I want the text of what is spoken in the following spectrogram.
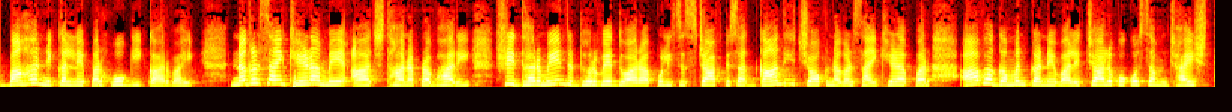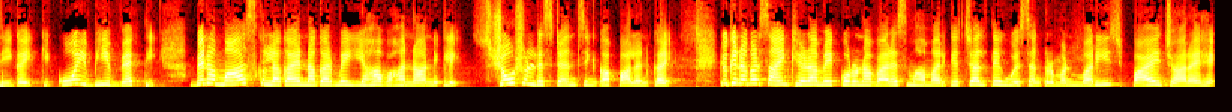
बाहर निकलने पर होगी कार्रवाई। नगर साईखेड़ा में आज थाना प्रभारी श्री धर्मेंद्र धुर्वे द्वारा पुलिस स्टाफ के साथ गांधी चौक नगर साईखेड़ा पर आवागमन करने वाले चालकों को समझाइश दी गई कि कोई भी व्यक्ति बिना मास्क लगाए नगर में यहाँ वहाँ ना निकले। सोशल डिस्टेंसिंग का पालन करें। क्योंकि नगर साई खेड़ा में कोरोना वायरस महामारी के चलते हुए संक्रमण मरीज़ पाए जा रहे हैं।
